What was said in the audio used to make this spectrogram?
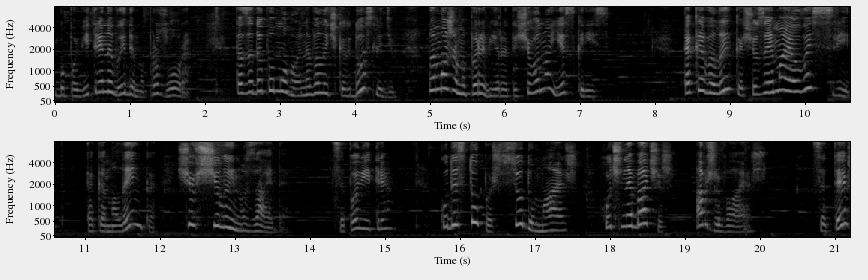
бо повітря невидиме, прозоре. Та за допомогою невеличких дослідів ми можемо перевірити, що воно є скрізь. Таке велике, що займає увесь світ, таке маленьке, що в щілину зайде. Це повітря. Куди ступиш, всюди маєш, хоч не бачиш, а вживаєш. Це теж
